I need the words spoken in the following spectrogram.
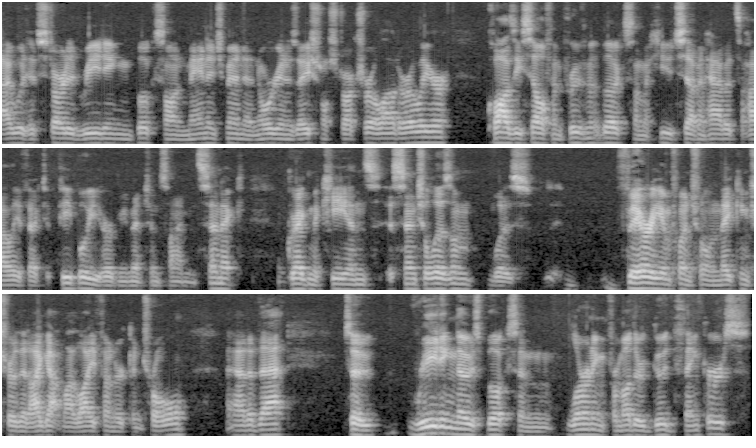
I would have started reading books on management and organizational structure a lot earlier. Quasi self improvement books. I'm a huge Seven Habits of Highly Effective People. You heard me mention Simon Sinek. Greg McKeown's Essentialism was very influential in making sure that I got my life under control out of that. So, reading those books and learning from other good thinkers,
